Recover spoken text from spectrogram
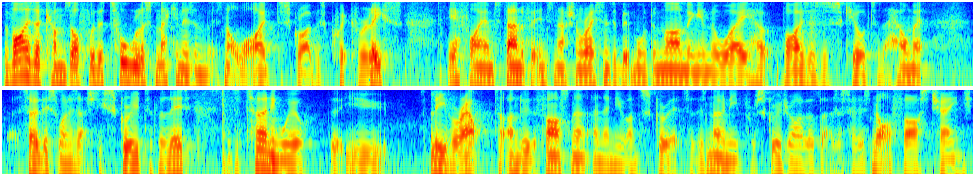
The visor comes off with a toolless mechanism, but it's not what I'd describe as quick release. The FIM standard for international racing is a bit more demanding in the way visors are secured to the helmet, so this one is actually screwed to the lid. There's a turning wheel that you lever out to undo the fastener and then you unscrew it. So there's no need for a screwdriver, but as I said, it's not a fast change.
